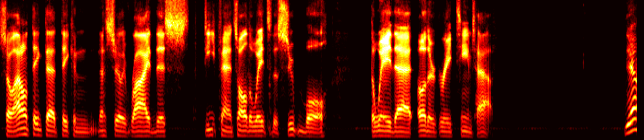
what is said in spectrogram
So I don't think that they can necessarily ride this defense all the way to the Super Bowl the way that other great teams have. Yeah,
